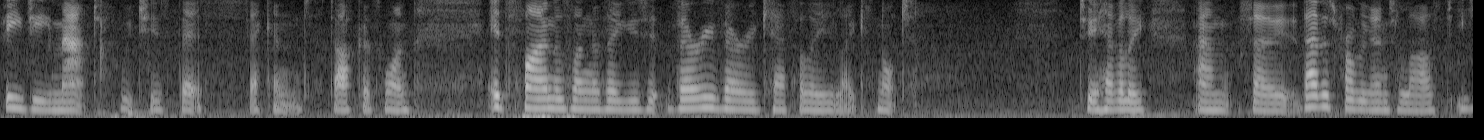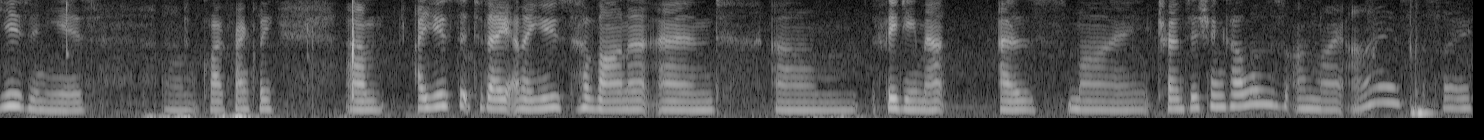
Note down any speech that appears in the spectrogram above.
Fiji matte, which is their second darkest one. It's fine as long as I use it very, very carefully, like not too heavily. Um, so that is probably going to last years and years, um, quite frankly. Um, I used it today and I used Havana and um, Fiji Matte as my transition colours on my eyes. So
